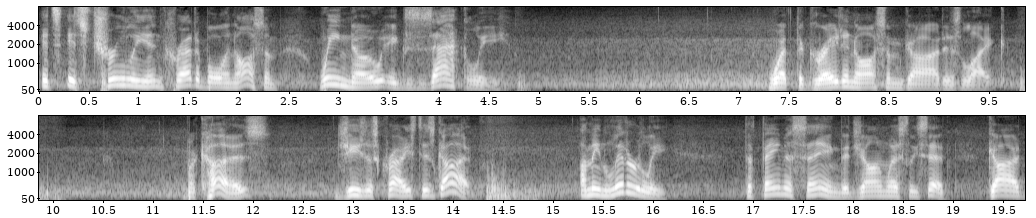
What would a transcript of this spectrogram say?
It's, it's truly incredible and awesome. We know exactly what the great and awesome God is like because Jesus Christ is God. I mean, literally, the famous saying that John Wesley said God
